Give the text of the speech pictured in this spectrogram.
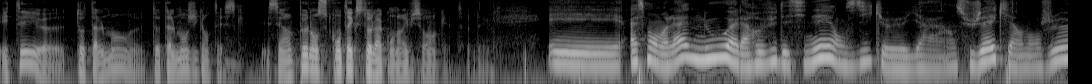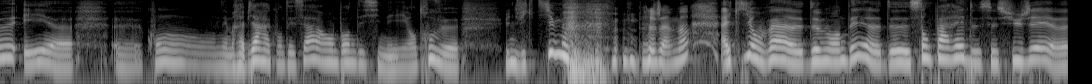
étaient euh, totalement, totalement gigantesques. Et c'est un peu dans ce contexte-là qu'on arrive sur l'enquête. Et à ce moment-là, nous, à la revue dessinée, on se dit qu'il y a un sujet, qu'il y a un enjeu et qu'on aimerait bien raconter ça en bande dessinée. Et on trouve une victime, Benjamin, à qui on va euh, demander euh, de s'emparer de ce sujet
